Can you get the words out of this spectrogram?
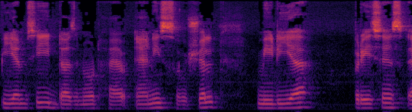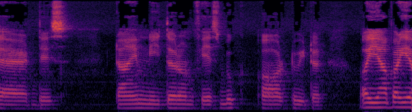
P M C does not have any social media presence at this time neither on Facebook اور ٹویٹر اور یہاں پر یہ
